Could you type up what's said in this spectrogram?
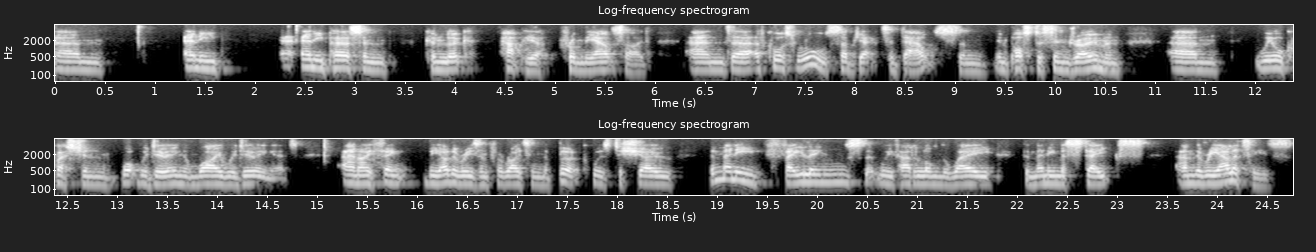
um, any any person can look happier from the outside, and uh, of course, we're all subject to doubts and imposter syndrome, and um, we all question what we're doing and why we're doing it. And I think the other reason for writing the book was to show the many failings that we've had along the way, the many mistakes, and the realities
